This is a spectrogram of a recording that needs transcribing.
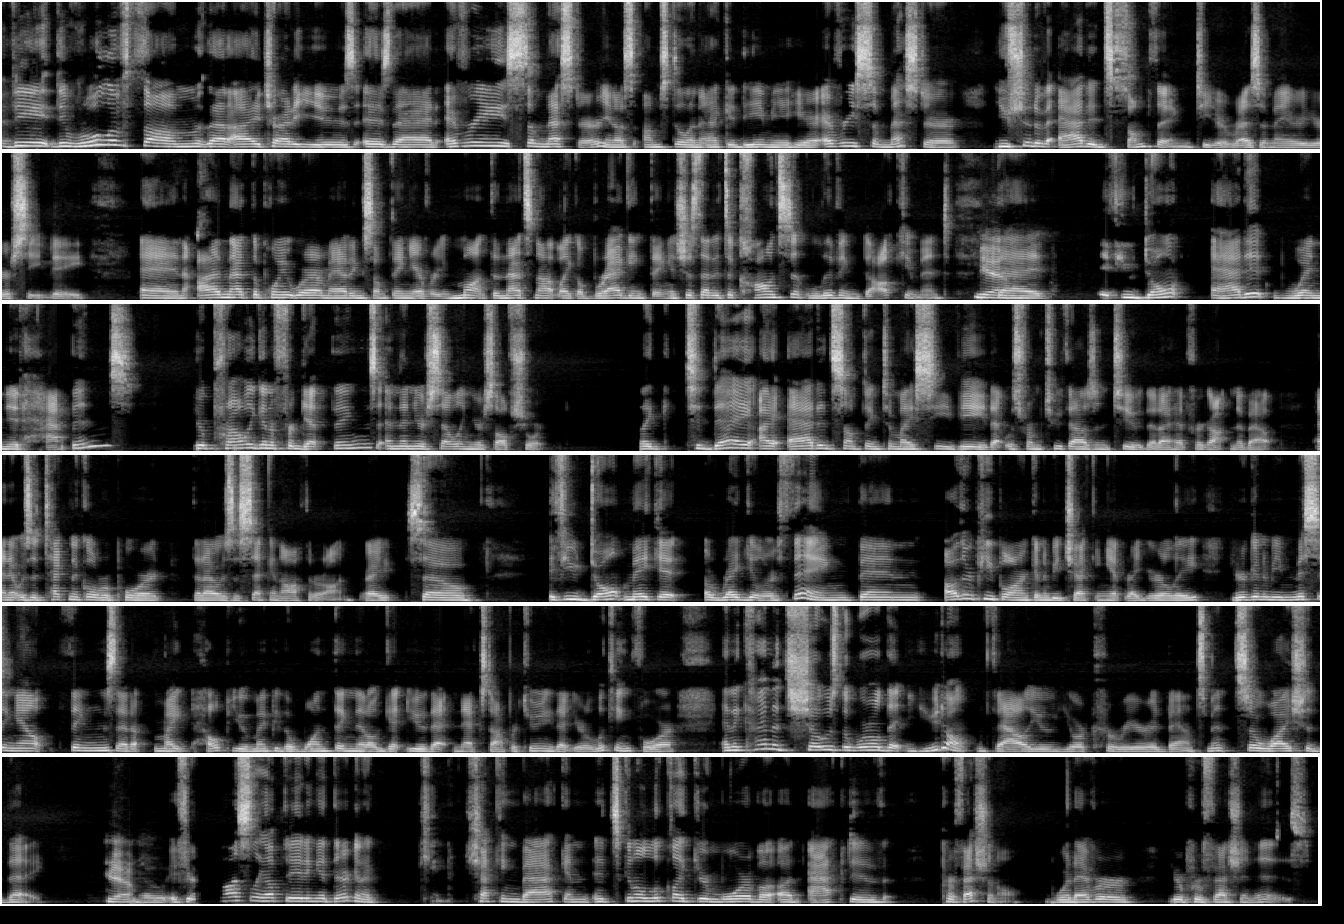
the the rule of thumb that I try to use is that every semester, you know, I'm still in academia here. Every semester, you should have added something to your resume or your CV. And I'm at the point where I'm adding something every month, and that's not like a bragging thing. It's just that it's a constant living document. Yeah. That if you don't add it when it happens, you're probably going to forget things, and then you're selling yourself short. Like today, I added something to my CV that was from 2002 that I had forgotten about. And it was a technical report that I was a second author on, right? So if you don't make it a regular thing, then other people aren't going to be checking it regularly. You're going to be missing out things that might help you. It might be the one thing that'll get you that next opportunity that you're looking for. And it kind of shows the world that you don't value your career advancement. So why should they? yeah. You know, if you're constantly updating it, they're going to keep checking back, and it's going to look like you're more of a, an active professional, whatever your profession is.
